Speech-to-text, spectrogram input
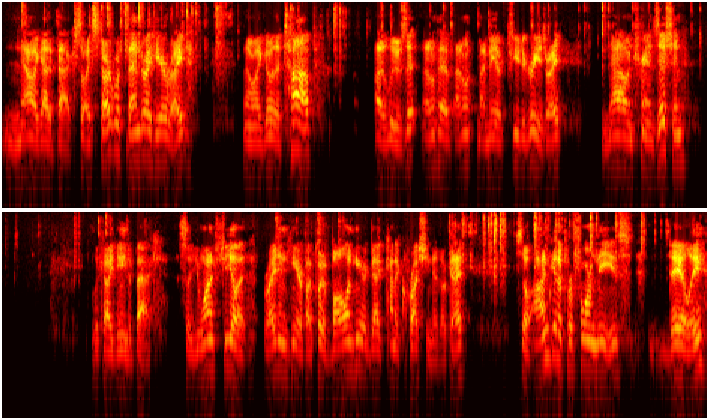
Now I got it back. So I start with bend right here, right? Now when I go to the top, I lose it. I don't have, I don't, I may have a few degrees, right? Now in transition, look how I gained it back. So you want to feel it right in here. If I put a ball in here, it'd be kind of crushing it, okay? So I'm going to perform these daily.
